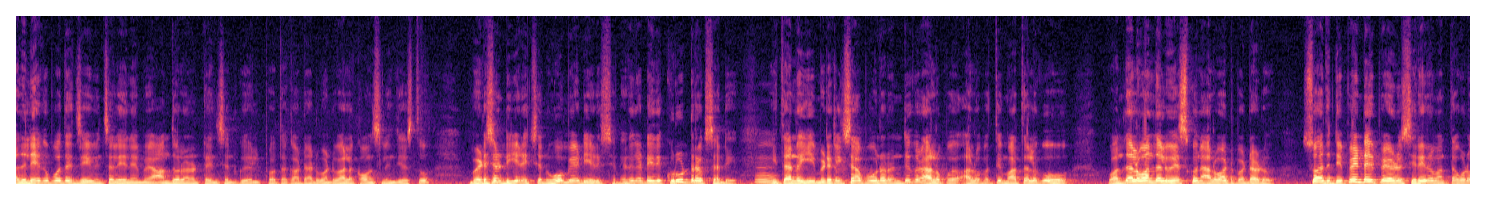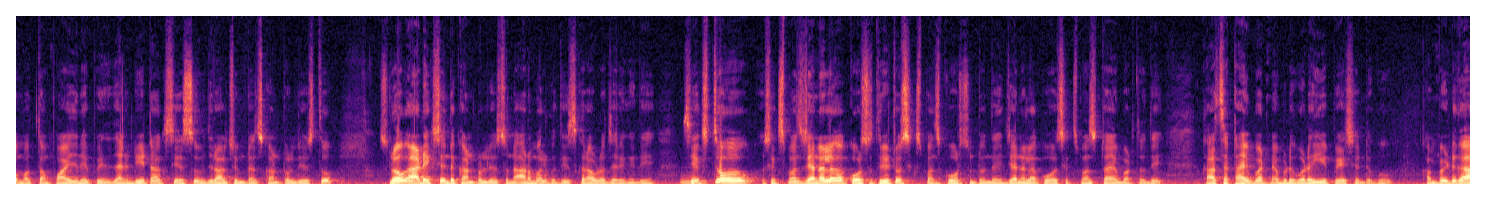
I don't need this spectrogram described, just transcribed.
అది లేకపోతే జీవించలేనేమి ఆందోళన టెన్షన్కి వెళ్ళిపోతాయి కాబట్టి అటువంటి వాళ్ళ కౌన్సిలింగ్ చేస్తూ మెడిసిన్ డిఎడిక్షన్ హోమియో డిఎడిక్షన్ ఎందుకంటే ఇది క్రూడ్ డ్రగ్స్ అండి. ఇతను ఈ మెడికల్ షాప్ ఓనర్ అంటే కూడా అలోప అలోపతి మాతలకు వందలు వందలు వేసుకొని అలవాటు పడ్డాడు. సో అది డిపెండ్ అయిపోయాడు. శరీరం అంతా కూడా మొత్తం పాయిజన్ అయిపోయింది. దాన్ని డీటాక్స్ చేస్తూ విద్రాల్ సిమ్టమ్స్ కంట్రోల్ చేస్తూ స్లోగా అడిక్షన్ కంట్రోల్ చేస్తూ నార్మల్కు తీసుకురావడం జరిగింది. సిక్స్ టు సిక్స్ మంత్స్ జనరల్గా course three to six months course ఉంటుంది. జనరల్గా కోర్స్ సిక్స్ మంత్స్ టైం పడుతుంది. కాస్త టైం పట్టినప్పుడు కూడా ఈ పేషెంట్కు కంప్లీట్గా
